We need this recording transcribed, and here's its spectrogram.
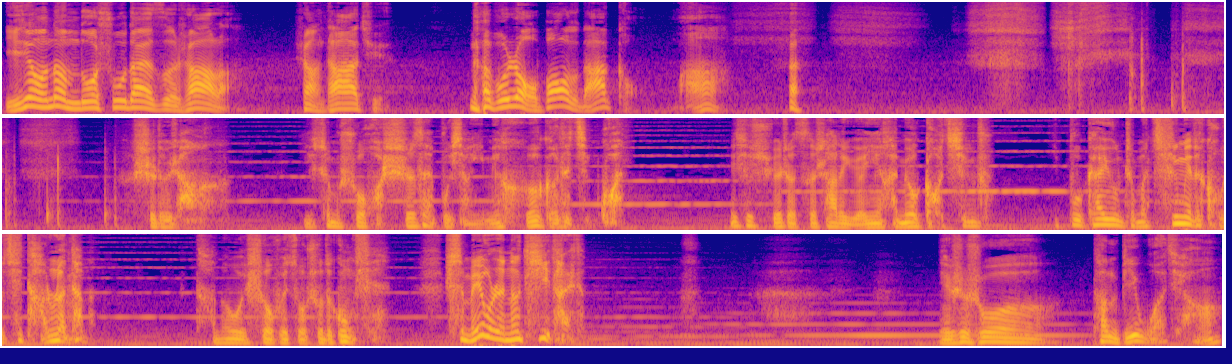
已经有那么多书呆自杀了，让他去，那不肉包子打狗吗？石队长，你这么说话实在不像一名合格的警官。那些学者自杀的原因还没有搞清楚，你不该用这么轻蔑的口气谈论他们。他们为社会做出的贡献，是没有人能替代的。你是说他们比我强？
